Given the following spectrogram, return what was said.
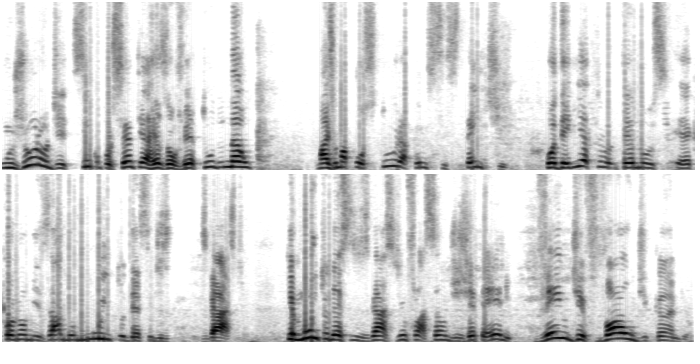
um juro de 5% ia resolver tudo? Não. Mas uma postura consistente poderia ter nos economizado muito desse desgaste. Porque muito desse desgaste de inflação de GPM veio de vol de câmbio,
